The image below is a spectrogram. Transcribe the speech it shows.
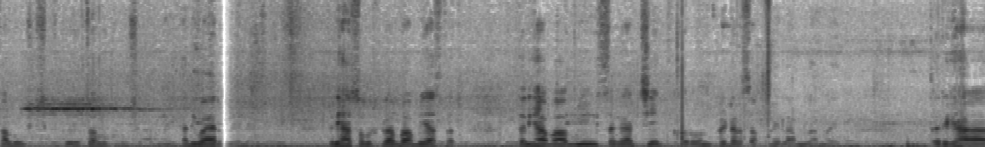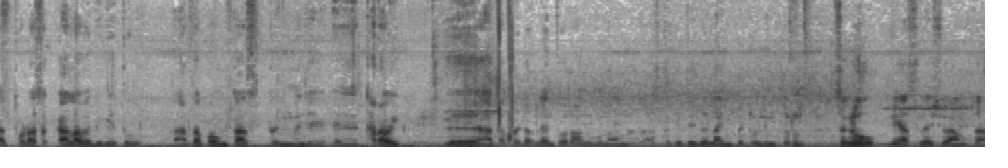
चालू श- चालू करू शकत नाही. एखादी वायर असते तर ह्या सगळ्या बाबी असतात. तर ह्या बाबी सगळ्या चेक करून फिटर्स आपले लांब लांब आहेत. तर ह्या थोडासा कालावधी घेतो. अर्धा पाऊण तास म्हणजे ठराविक आता फेडर लेंथवर अवलंबून असतं की तिचं लाईन पेट्रोलिंग करून सगळं ओके असल्याशिवाय आमचा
